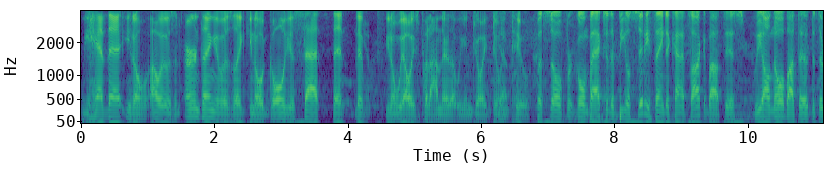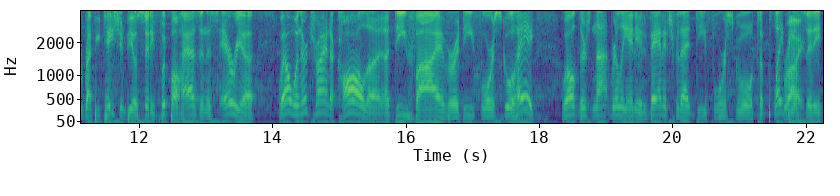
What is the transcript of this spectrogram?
we had that, you know, oh, it was an earned thing. It was like, you know, a goal you set that, that you know, we always put on there that we enjoyed doing too. But so for going back to the Beale City thing to kind of talk about this, we all know about the the, the reputation Beale City football has in this area. Well, when they're trying to call a, a D5 or a D4 school, hey, well, there's not really any advantage for that D4 school to play Beale Right. City,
